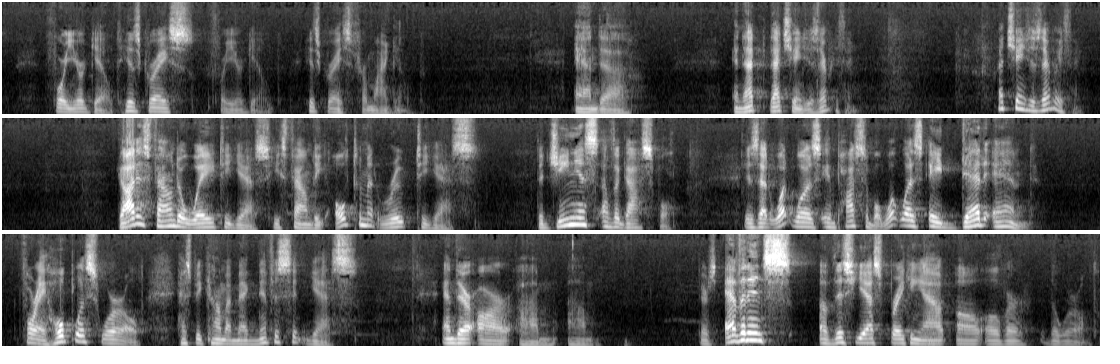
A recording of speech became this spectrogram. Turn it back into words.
for your guilt, His grace for your guilt, His grace for my guilt. And, uh, and that, that changes everything. That changes everything. God has found a way to yes. He's found the ultimate route to yes. The genius of the gospel is that what was impossible, what was a dead end for a hopeless world, has become a magnificent yes. And there are um, um, there's evidence of this yes breaking out all over the world.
